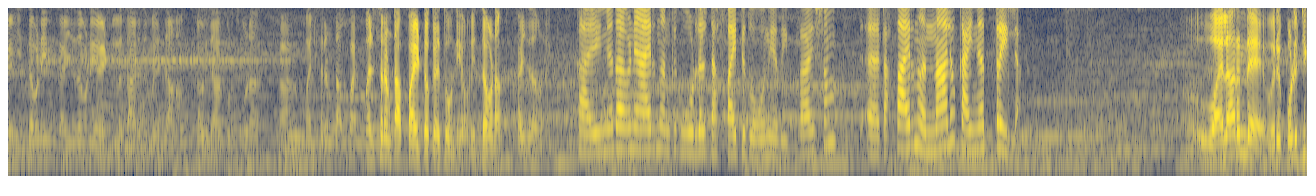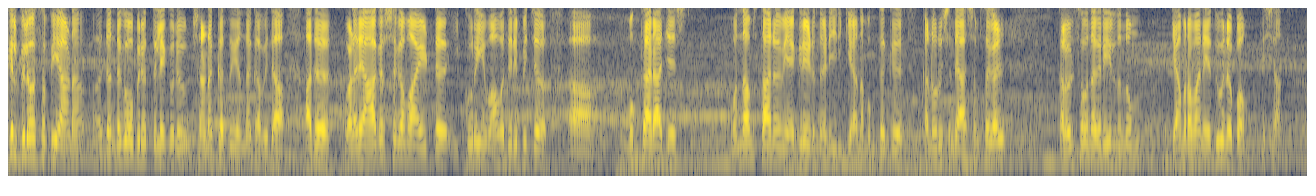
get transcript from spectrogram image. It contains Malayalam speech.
ഇത്തവണയും കഴിഞ്ഞ തവണയായിട്ടുള്ള താരതമ്യം എന്താണ്? കവിത കുറച്ചുകൂടെ മത്സരം ടഫ് മത്സരം ടഫായിട്ടൊക്കെ തോന്നിയോ ഇത്തവണ കഴിഞ്ഞ തവണ? കഴിഞ്ഞ തവണയായിരുന്നു എനിക്ക് കൂടുതൽ ടഫായിട്ട് തോന്നിയത്. ഇപ്രാവശ്യം ടഫായിരുന്നു എന്നാലും കഴിഞ്ഞത്ര ഇല്ല വയലാറിന്റെ ഒരു പൊളിറ്റിക്കൽ ഫിലോസഫിയാണ് ദന്തഗോപുരത്തിലേക്കൊരു ക്ഷണക്കത്ത് എന്ന കവിത. അത് വളരെ ആകർഷകമായിട്ട് ഇക്കുറിയും അവതരിപ്പിച്ച് മുഗ്ധ രാജേഷ് ഒന്നാം സ്ഥാനവും എ ഗ്രേഡും നേടിയിരിക്കുകയാണ്. മുഗ്ധക്ക് കണ്ണൂർ വിഷന്റെ ആശംസകൾ. കലോത്സവ നഗരിയിൽ നിന്നും ക്യാമറമാൻ യദുവിനൊപ്പം നിശാന്ത്.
